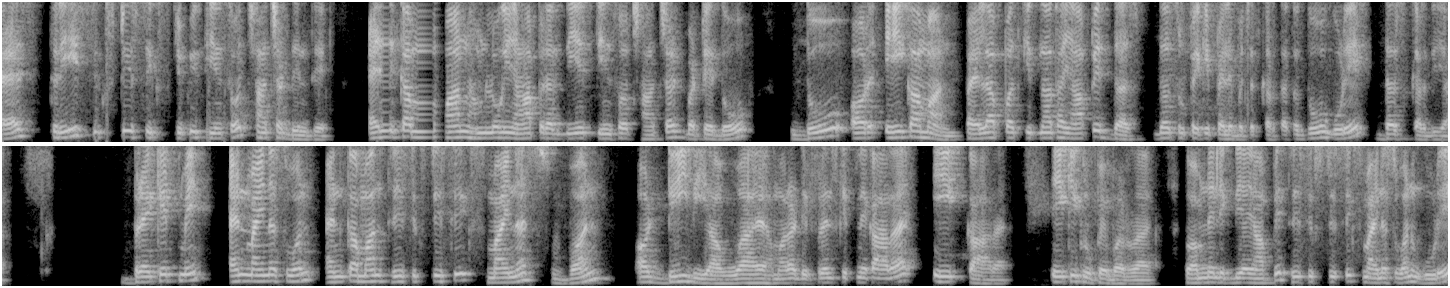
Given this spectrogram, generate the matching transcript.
एस 366 क्योंकि तीन दिन थे। एन का मान हम लोग यहाँ पे रख दिए, तीन बटे दो दो और ए का मान, पहला पद कितना था यहाँ पे? दस। दस रुपए की पहले बचत करता है तो दो गुड़े दस कर दिया। ब्रैकेट में एन माइनस वन एन का मान three sixty six minus one और डी दिया हुआ है। हमारा डिफरेंस कितने का आ रहा है? एक का आ रहा है। एक एक रुपए बढ़ रहा है। तो हमने लिख दिया यहाँ पे three sixty six minus one गुड़े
